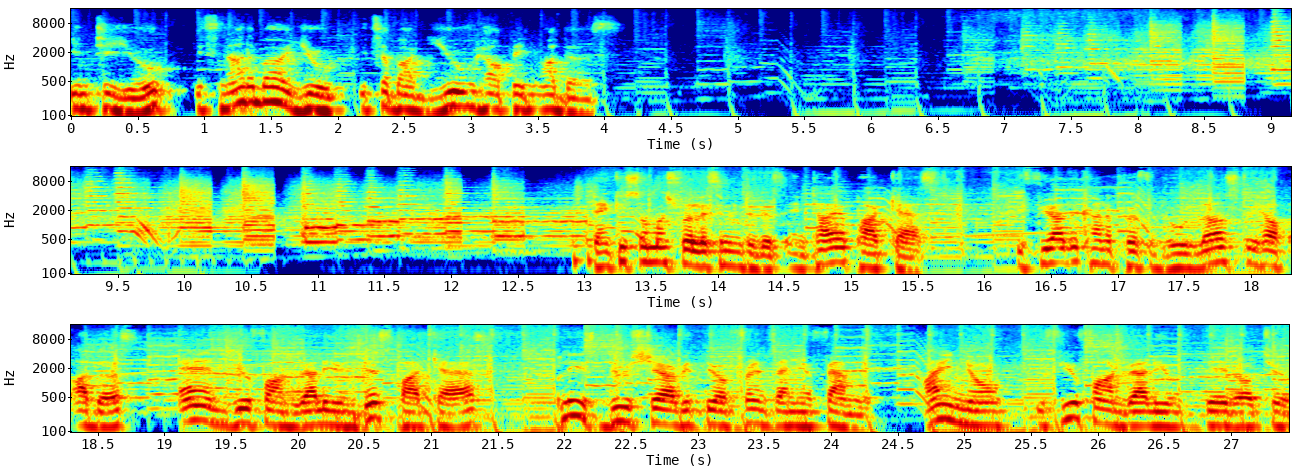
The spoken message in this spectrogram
into you. It's not about you, it's about you helping others. Thank you so much for listening to this entire podcast. If you are the kind of person who loves to help others and you found value in this podcast, please do share with your friends and your family. I know if you found value, they will too.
